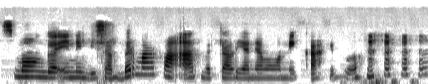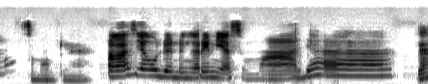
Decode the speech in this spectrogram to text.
Semoga ini bisa bermanfaat buat kalian yang mau nikah gitu. semoga Makasih yang udah dengerin ya semua. Dah. dah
